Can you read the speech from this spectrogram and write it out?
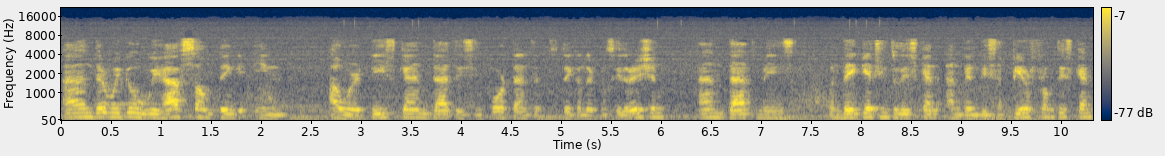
and there we go. We have something in our D-scan that is important to take under consideration, and that means when they get into D-scan and then disappear from D-scan,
